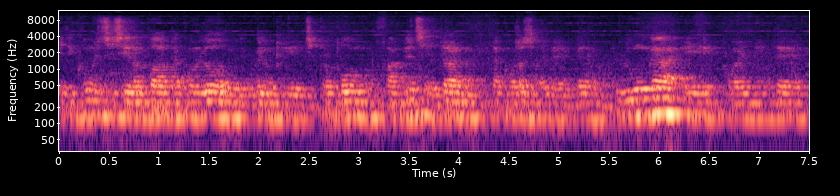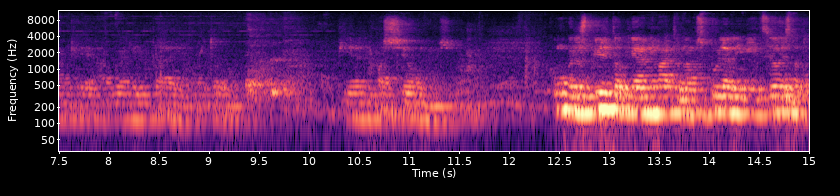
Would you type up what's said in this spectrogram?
e di come ci si rapporta con loro, di quello che ci propongono, fanno eccetera, la cosa sarebbe lunga e probabilmente anche agguerrita e molto piena di passione. Insomma. Comunque lo spirito che ha animato la School all'inizio è stato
